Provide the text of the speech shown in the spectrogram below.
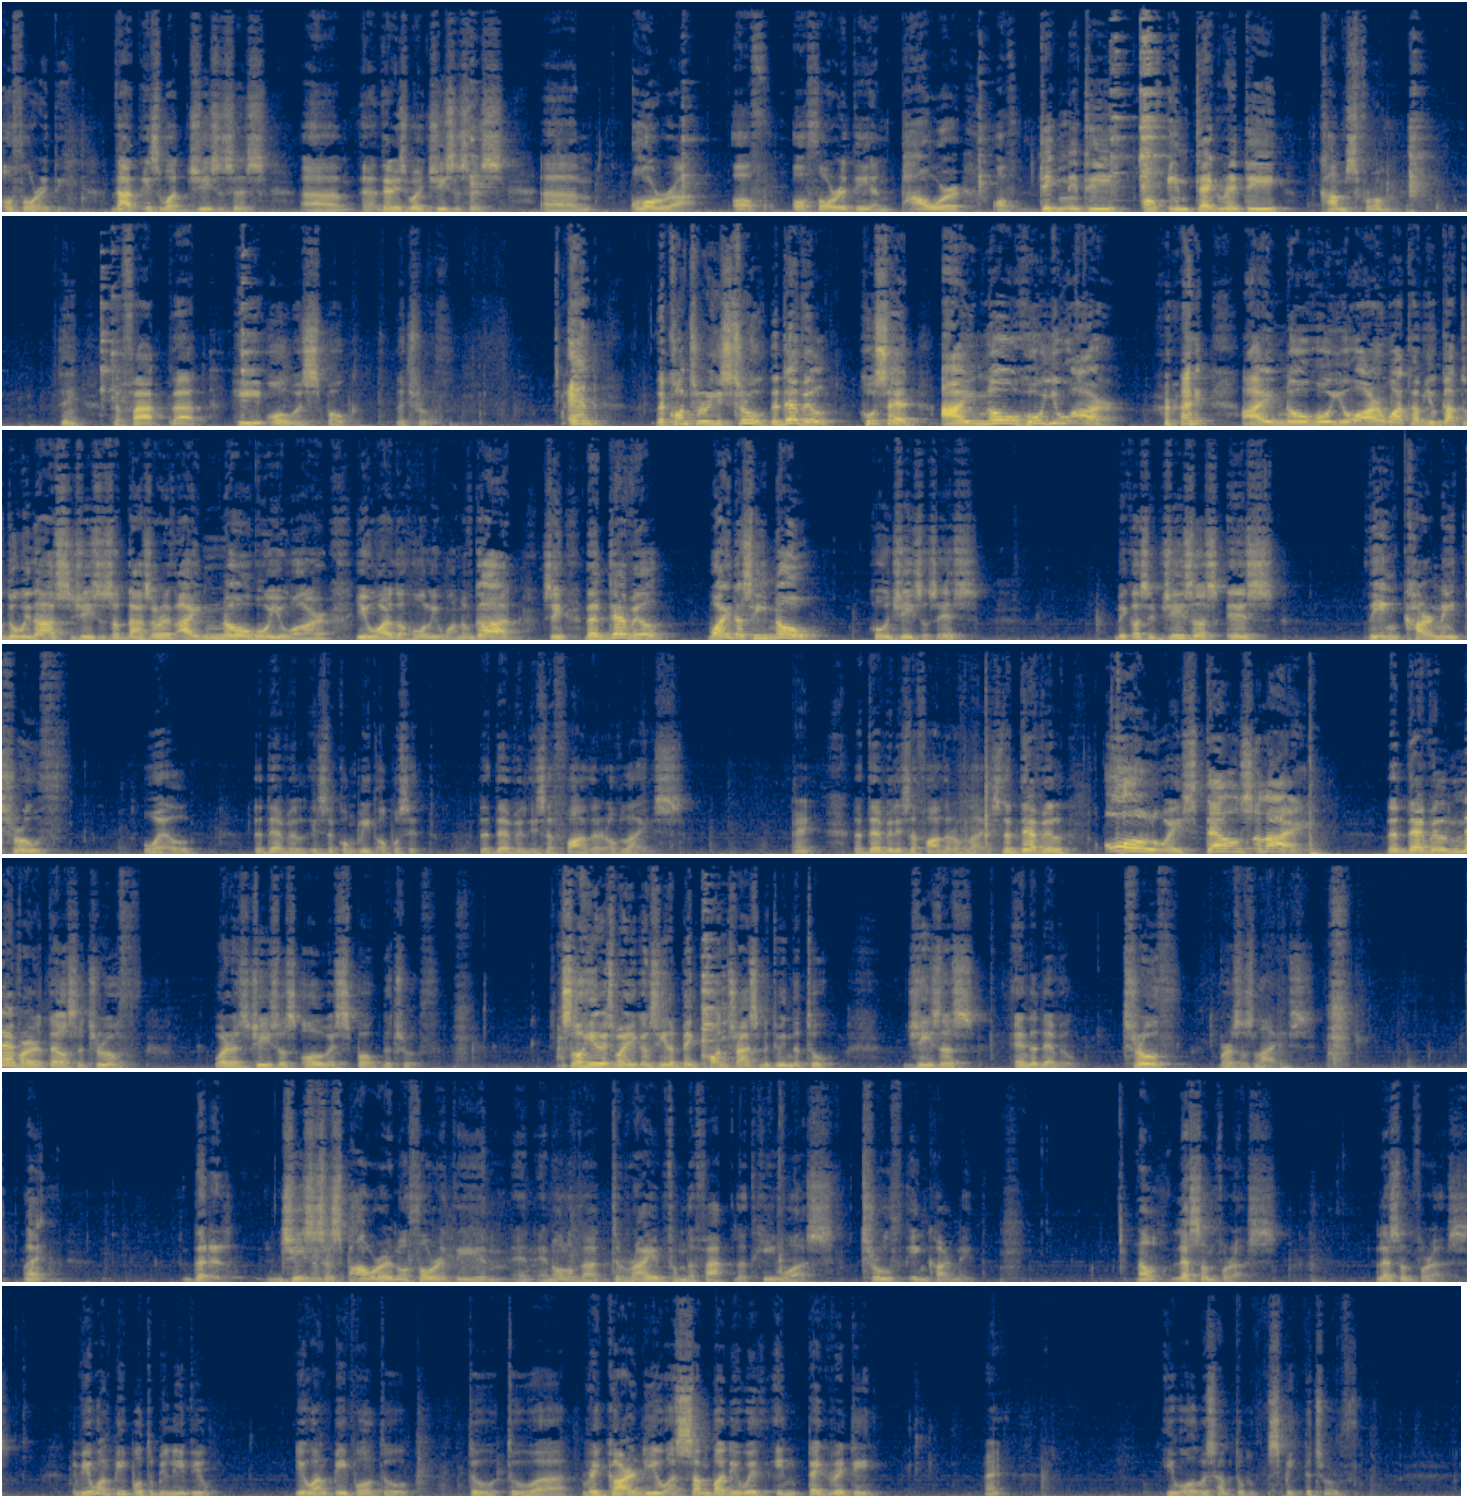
authority. That is what Jesus's, um, uh, there is where Jesus's um, aura of authority and power, of dignity, of integrity comes from. See? The fact that he always spoke the truth. And the contrary is true. The devil who said, I know who you are, right? I know who you are. What have you got to do with us, Jesus of Nazareth? I know who you are. You are the Holy One of God. See, the devil, why does he know who Jesus is? Because if Jesus is the incarnate truth, well, the devil is the complete opposite. The devil is the father of lies. Right? The devil is the father of lies. The devil always tells a lie. The devil never tells the truth, whereas Jesus always spoke the truth. So here is where you can see the big contrast between the two Jesus and the devil. Truth versus lies. Right? The, Jesus' power and authority and, and, and all of that derived from the fact that he was truth incarnate. Now, lesson for us. Lesson for us. If you want people to believe you, you want people to to to uh, regard you as somebody with integrity, right? You always have to speak the truth.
